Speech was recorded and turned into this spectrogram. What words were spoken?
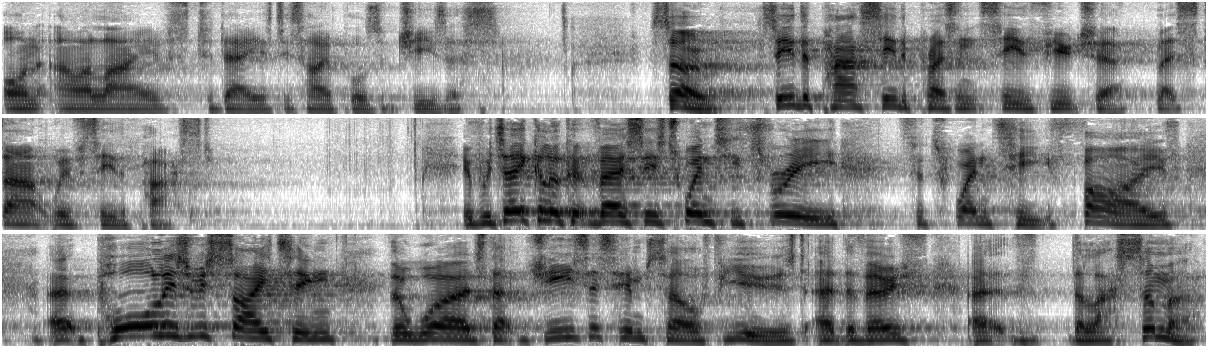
on our lives today as disciples of Jesus. So, see the past, see the present, see the future. Let's start with see the past. If we take a look at verses 23 to 25, uh, Paul is reciting the words that Jesus himself used at the very uh, the last summer.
